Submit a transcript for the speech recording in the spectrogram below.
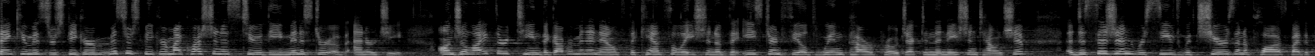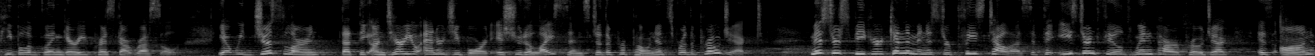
Thank you, Mr. Speaker. Mr. Speaker, my question is to the Minister of Energy. On July 13, the government announced the cancellation of the Eastern Fields Wind Power Project in the Nation Township, a decision received with cheers and applause by the people of Glengarry Prescott Russell. Yet we just learned that the Ontario Energy Board issued a license to the proponents for the project. Mr. Speaker, can the minister please tell us if the Eastern Fields Wind Power Project is on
